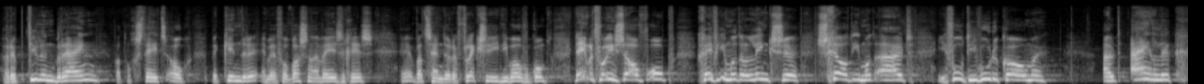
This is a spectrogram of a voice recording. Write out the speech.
reptielenbrein, wat nog steeds ook bij kinderen en bij volwassenen aanwezig is. Wat zijn de reflexen die niet boven komt? Neem het voor jezelf op, geef iemand een linkse, scheld iemand uit. Je voelt die woede komen. Uiteindelijk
